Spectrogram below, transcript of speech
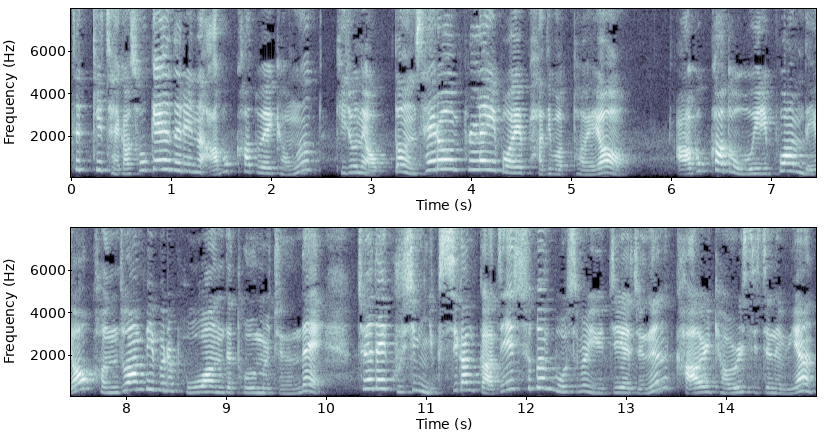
특히 제가 소개해드리는 아보카도의 경우 기존에 없던 새로운 flavor의 바디버터예요. 아보카도 오일이 포함되어 건조한 피부를 보호하는 데 도움을 주는데 최대 96시간까지 수분 보습을 유지해주는 가을 겨울 시즌을 위한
